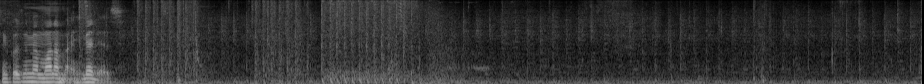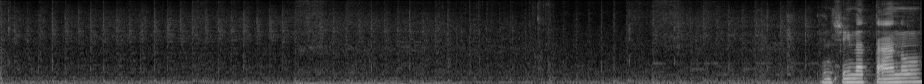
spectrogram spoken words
Cinco coisas não me memória mais, beleza. A gente ainda tá no.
